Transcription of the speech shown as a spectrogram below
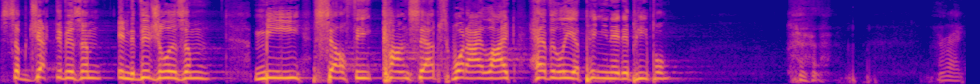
Subjectivism, individualism, me, selfie, concepts, what I like, heavily opinionated people. All right.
